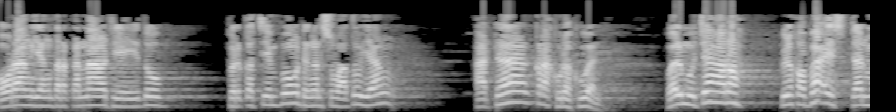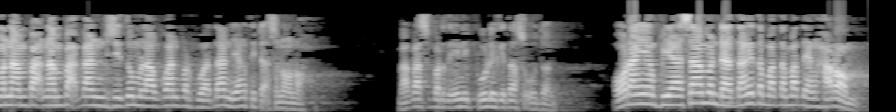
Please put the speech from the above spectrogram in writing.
Orang yang terkenal dia itu berkecimpung dengan sesuatu yang ada keraguan-raguan. Wal mujaharah bil khaba'is dan menampak-nampakkan di situ melakukan perbuatan yang tidak senonoh. Maka seperti ini boleh kita suudon. Orang yang biasa mendatangi tempat-tempat yang haram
